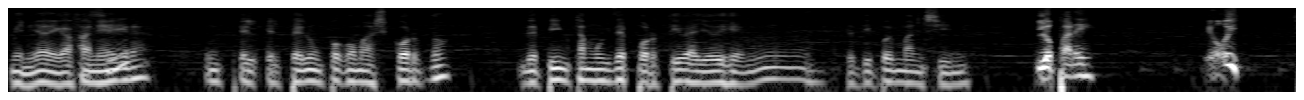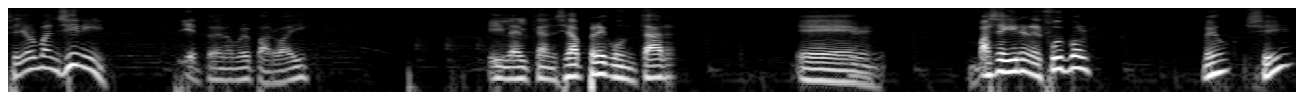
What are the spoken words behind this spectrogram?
Venía de gafa ¿Ah, negra, el, pelo un poco más corto, de pinta muy deportiva. Yo dije, mmm, este tipo es Mancini. Lo paré. ¡Uy, señor Mancini! Y entonces el hombre paró ahí. Y le alcancé a preguntar, eh, ¿va a seguir en el fútbol? Me dijo, sí,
